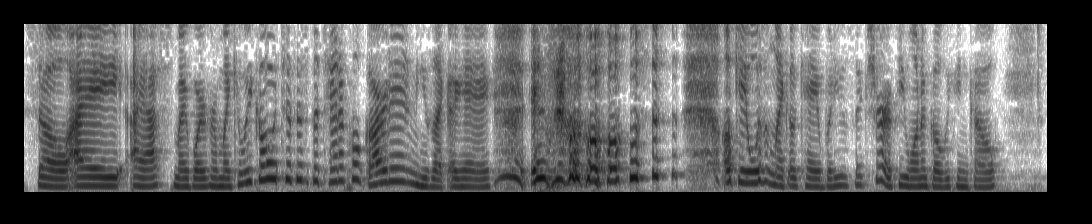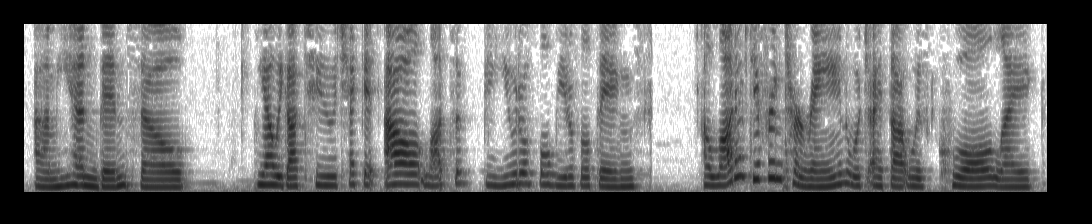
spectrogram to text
So I I asked my boyfriend like, can we go to this botanical garden? And he's like, okay. And so okay, it wasn't like okay, but he was like, sure, if you want to go, we can go. Um, he hadn't been, so yeah, we got to check it out. Lots of beautiful, beautiful things. A lot of different terrain, which I thought was cool. Like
